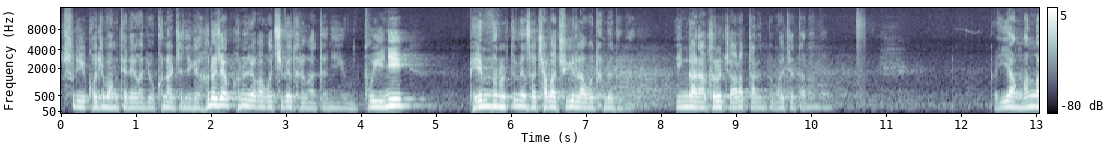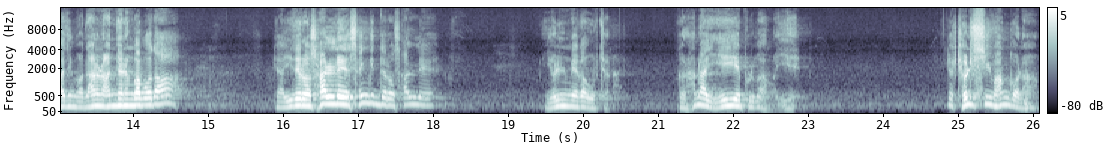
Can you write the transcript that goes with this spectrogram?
술이 고주망태 돼가지고 그날 저녁에 흐느적 흐느적 하고 집에 들어갔더니 부인이 뱀 눈을 뜨면서 잡아 죽이려고 덤벼들고 인간아 그럴 줄 알았다는 등 어쨌다는 그 이양 망가진 거 나는 안 되는가 보다. 야 이대로 살래 생긴 대로 살래. 열매가 없잖아요. 그건 하나의 예에 불과한 거예요. 예. 결심한 거나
